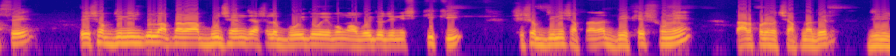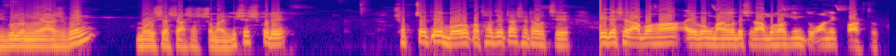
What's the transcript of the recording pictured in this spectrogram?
আছে। এইসব জিনিসগুলো আপনারা বুঝেন যে আসলে বৈধ এবং অবৈধ জিনিস কি কি। সেসব জিনিস আপনারা দেখে শুনে তারপরে হচ্ছে আপনাদের জিনিসগুলো নিয়ে আসবেন। মরিশাসে আসার সময়। বিশেষ করে সবচাইতে বড় কথা যেটা, সেটা হচ্ছে এই দেশের আবহাওয়া এবং বাংলাদেশের আবহাওয়া কিন্তু অনেক পার্থক্য।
